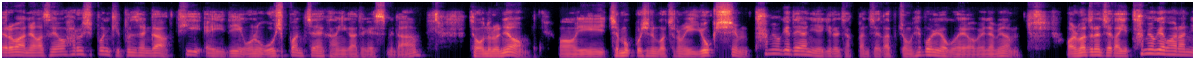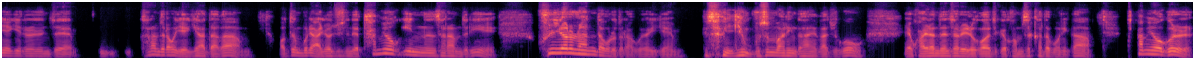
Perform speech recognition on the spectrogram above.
여러분 안녕하세요. 하루 10분 깊은 생각 TAD 오늘 50번째 강의가 되겠습니다. 자, 오늘은요. 어, 이 제목 보시는 것처럼 이 욕심, 탐욕에 대한 얘기를 잠깐 제가 좀 해보려고 해요. 왜냐면 얼마 전에 제가 이 탐욕에 관한 얘기를 이제 사람들하고 얘기하다가 어떤 분이 알려주시는데 탐욕이 있는 사람들이 훈련을 한다고 그러더라고요. 이게. 그래서 이게 무슨 말인가 해가지고 예, 관련된 자료 이런 거 검색하다 보니까 탐욕을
